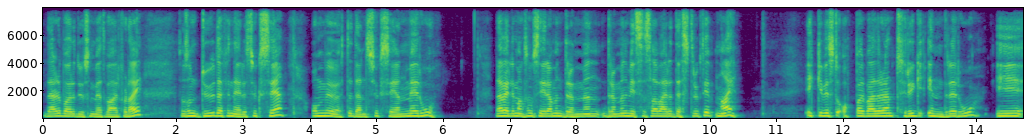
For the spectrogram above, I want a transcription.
det er det bare du som vet hva er for deg, sånn som du definerer suksess, og møte den suksessen med ro. Det er veldig mange som sier ja, men drømmen, drømmen viser seg å være destruktiv. Nei. Ikke hvis du opparbeider deg en trygg indre ro i,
